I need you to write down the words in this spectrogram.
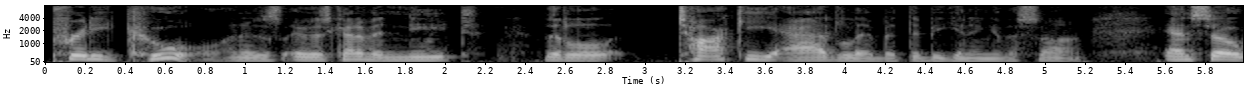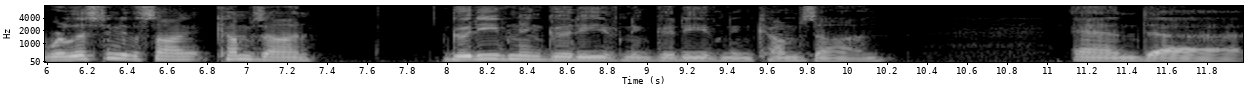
pretty cool, and it was it was kind of a neat little talky ad lib at the beginning of the song. And so we're listening to the song, it comes on, Good evening, good evening, good evening comes on. And uh,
